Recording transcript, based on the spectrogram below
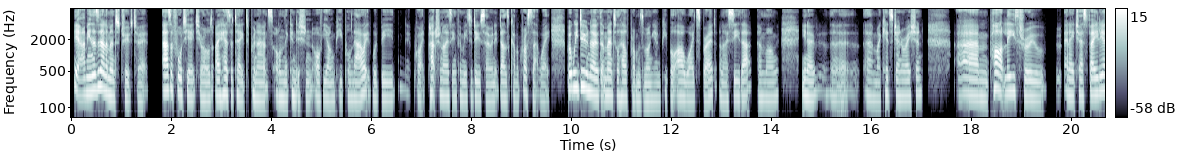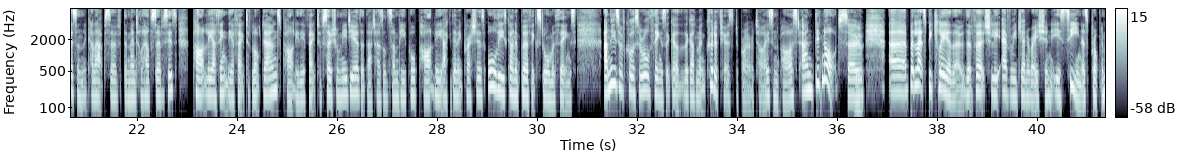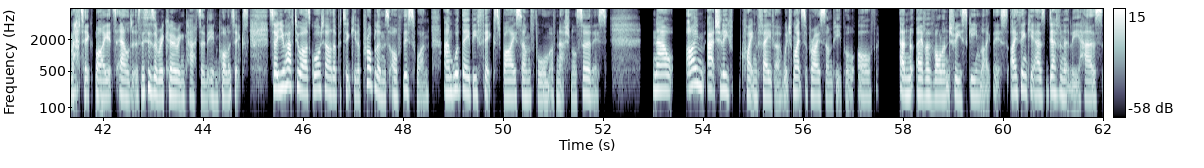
Yeah, I mean, there's an element of truth to it. As a 48 year old, I hesitate to pronounce on the condition of young people now. It would be quite patronizing for me to do so, and it does come across that way. But we do know that mental health problems among young people are widespread, and I see that among, you know, the, uh, my kids' generation, um, partly through NHS failures and the collapse of the mental health services. Partly, I think, the effect of lockdowns, partly the effect of social media that that has on some people, partly academic pressures, all these kind of perfect storm of things. And these, are, of course, are all things that go- the government could have chosen to prioritise in the past and did not. So, yeah. uh, but let's be clear, though, that virtually every generation is seen as problematic by its elders. This is a recurring pattern in politics. So you have to ask what are the particular problems of this one and would they be fixed by some form of national service. Now, I'm actually quite in favour, which might surprise some people, of an ever voluntary scheme like this. I think it has definitely has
